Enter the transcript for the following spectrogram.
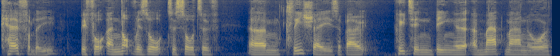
carefully before and not resort to sort of um, cliches about Putin being a, a madman or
